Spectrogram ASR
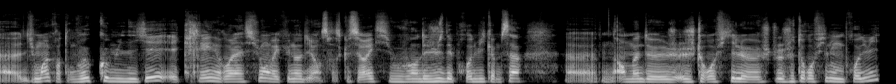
euh, du moins quand on veut communiquer et créer une relation avec une audience. Parce que c'est vrai que si vous vendez juste des produits comme ça, euh, en mode je, te refile, je, te refile mon produit,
